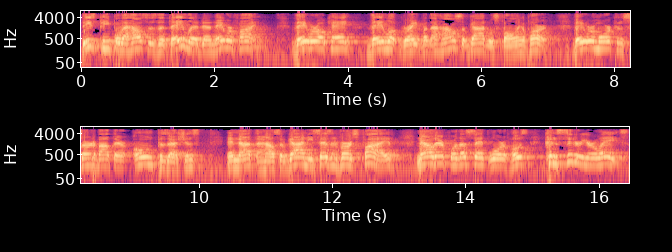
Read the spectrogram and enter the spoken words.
These people, the houses that they lived in, they were fine. They were okay. They looked great, but the house of God was falling apart. They were more concerned about their own possessions and not the house of God. And he says in verse 5, Now therefore, thus saith the Lord of hosts, consider your ways.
